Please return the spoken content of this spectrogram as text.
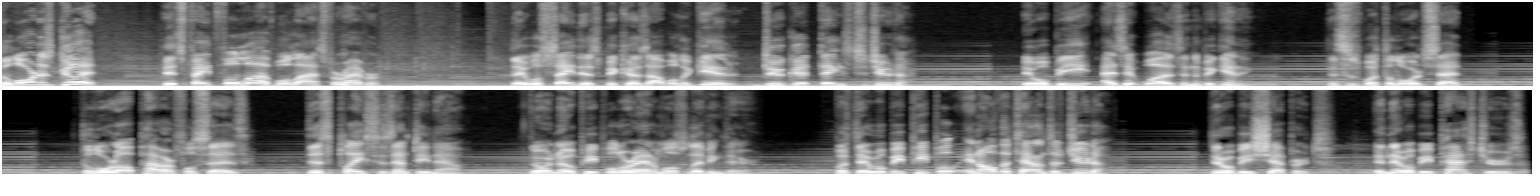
The Lord is good! His faithful love will last forever. They will say this because I will again do good things to Judah. It will be as it was in the beginning. This is what the Lord said. The Lord All Powerful says, This place is empty now. There are no people or animals living there. But there will be people in all the towns of Judah. There will be shepherds, and there will be pastures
